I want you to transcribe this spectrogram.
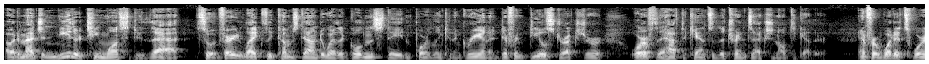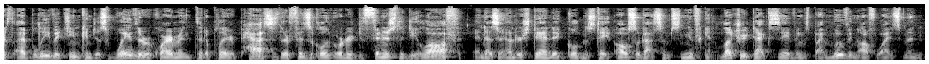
I would imagine neither team wants to do that, so it very likely comes down to whether Golden State and Portland can agree on a different deal structure or if they have to cancel the transaction altogether. And for what it's worth, I believe a team can just waive the requirement that a player passes their physical in order to finish the deal off. And as I understand it, Golden State also got some significant luxury tax savings by moving off Wiseman,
